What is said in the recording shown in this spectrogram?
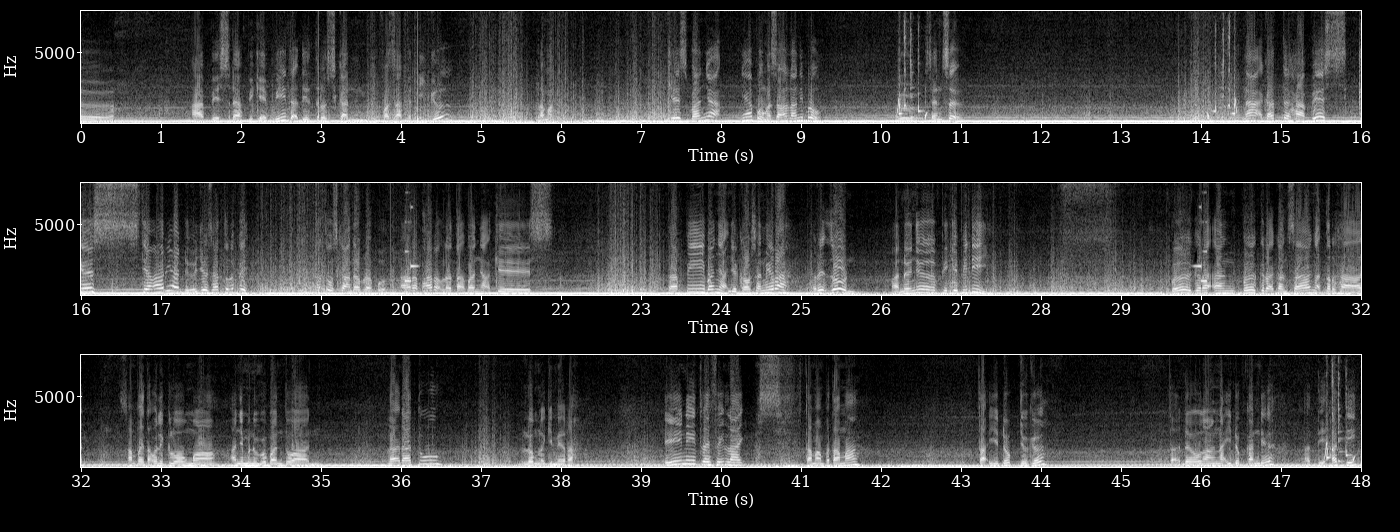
Habis dah PKP Tak diteruskan fasa ketiga. Lama. Kes banyak. Ni apa masalah ni bro? Uh, Sensor. Nak kata habis Kes setiap hari ada je satu lebih. Tak tahu sekarang dah berapa. Harap-harap lah tak banyak kes. Tapi banyak je kawasan merah. Red zone Maknanya PKPD Pergerakan pergerakan sangat terhad Sampai tak boleh keluar rumah Hanya menunggu bantuan. Lah dah tu Belum lagi merah. Ini traffic light Taman pertama Tak hidup juga. Tak ada orang nak hidupkan dia. Hati-hati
